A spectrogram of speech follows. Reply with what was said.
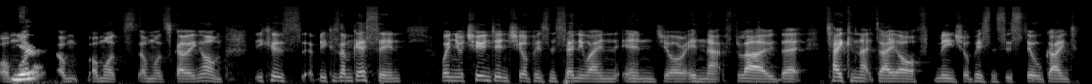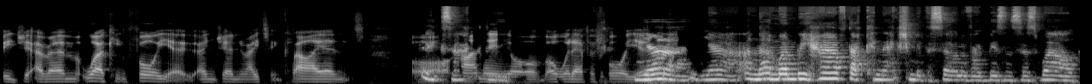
on, yeah. what, on on what's on what's going on because because i'm guessing when you're tuned into your business anyway and, and, you're in that flow that taking that day off means your business is still going to be um, working for you and generating clients or exactly. money or, or whatever for you. Yeah, yeah. And then when we have that connection with the soul of our business as well,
